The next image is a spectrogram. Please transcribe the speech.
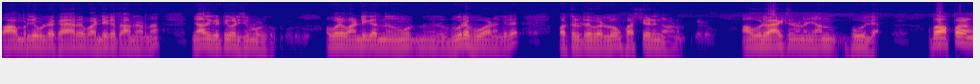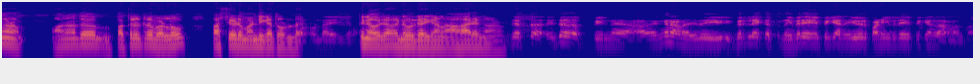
പാവം പിടിച്ച കയർ കയറ് വണ്ടിയൊക്കെ താന്ന് കിടന്നാൽ ഞാൻ അത് കെട്ടി വലിച്ചുകൊണ്ട് കൊടുക്കും. അതുപോലെ വണ്ടിക്ക് ദൂരെ പോവുകയാണെങ്കിൽ പത്ത് ലിറ്റർ വെള്ളവും ഫസ്റ്റ് എയ്ഡും കാണും. ആ ഒരു ആക്സിഡന്റ് ഞാൻ പോവില്ല. അപ്പോൾ അപ്പോൾ അങ്ങനെ അതിനകത്ത് പത്ത് ലിറ്റർ വെള്ളവും ഫസ്റ്റ് എയ്ഡും വണ്ടിക്കകത്തുണ്ട് പിന്നെ ഒരു രണ്ടുപേർ കഴിക്കാനുള്ള ആഹാരം കാണും. ഇത് പിന്നെ ആ, എങ്ങനെയാണ് ഇത് ഇവരിലേക്ക് എത്തുന്നത്? ഇവരെ ഏൽപ്പിക്കാൻ ഈ ഒരു പണി ഇവരെ ഏൽപ്പിക്കാൻ കാരണം എന്താ?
